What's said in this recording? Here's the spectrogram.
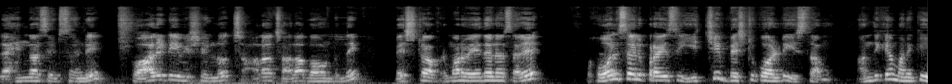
లెహంగా సెట్స్ అండి. క్వాలిటీ విషయంలో చాలా చాలా బాగుంటుంది. బెస్ట్ ఆఫర్ మనం ఏదైనా సరే హోల్సేల్ ప్రైస్ ఇచ్చి బెస్ట్ క్వాలిటీ ఇస్తాము. అందుకే మనకి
